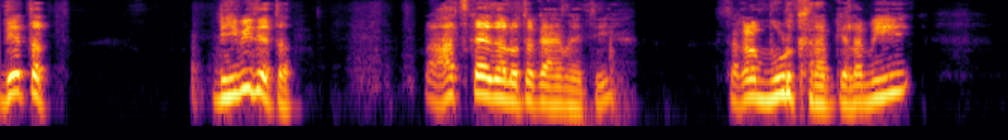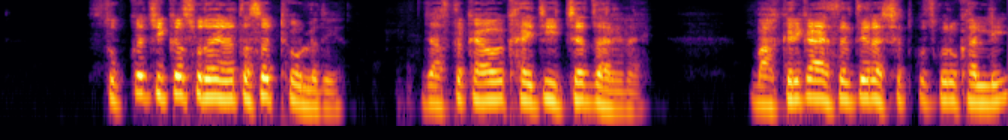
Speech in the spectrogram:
देतात. नेहमी देतात. आज काय झालं होतं काय माहिती? सगळा मूड खराब केला. मी सुक्क चिकन सुद्धा आहे ना तसंच ठेवलं ते. जास्त काय खायची इच्छाच झाली नाही. भाकरी काय असेल ते रश्यात कुचकरू खाल्ली.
